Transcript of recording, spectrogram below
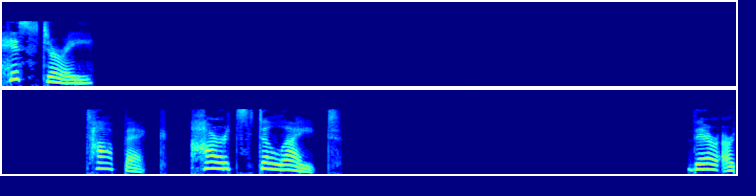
History Topic: Heart's Delight. There are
